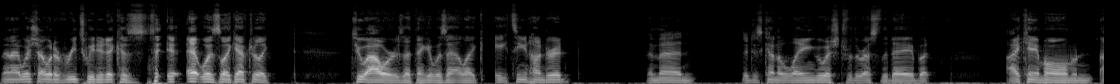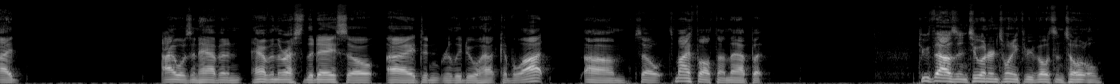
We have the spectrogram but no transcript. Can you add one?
and I wish I would have retweeted it because it, it, was like after like two hours, I think it was at like 1,800. And then it just kind of languished for the rest of the day. But I came home and I I wasn't having having the rest of the day, so I didn't really do a heck of a lot. Um, so it's my fault on that. But 2,223 votes in total.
